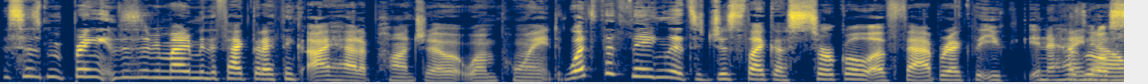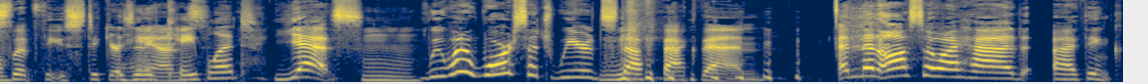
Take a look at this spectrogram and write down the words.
This is bringing. This is reminding me of the fact that I think I had a poncho at one point. What's the thing that's just like a circle of fabric that you and it has little slits that you stick your Is hands? it a capelet? Yes, hmm. we would have wore such weird stuff back then. and then also I had I think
